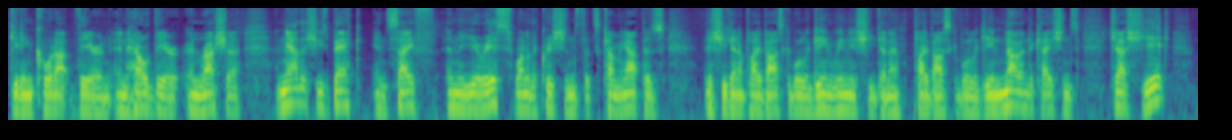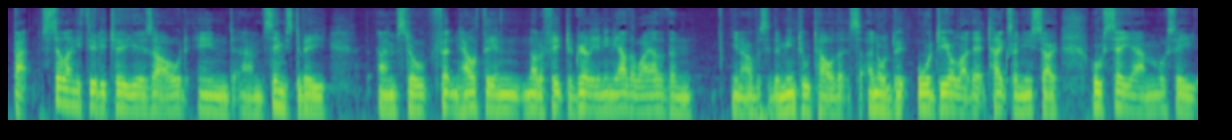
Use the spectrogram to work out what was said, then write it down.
getting caught up there and, and held there in Russia. And now that she's back and safe in the US, one of the questions that's coming up is is she going to play basketball again? When is she going to play basketball again? No indications just yet, but still only 32 years old and um, seems to be um, still fit and healthy and not affected really in any other way other than you know, obviously the mental toll that an ordeal like that takes on you. So we'll see. Um, we'll see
